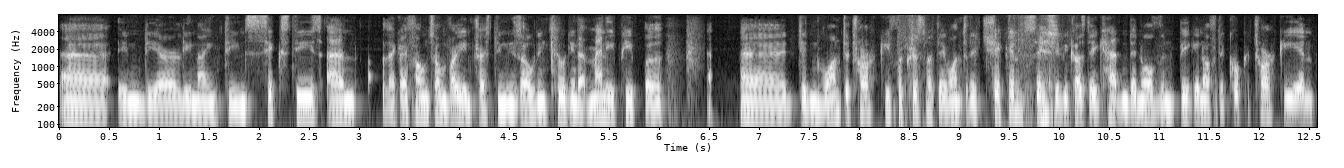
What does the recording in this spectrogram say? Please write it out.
uh, in the early 1960s. And like I found some very interesting out, including that many people uh, didn't want a turkey for Christmas. They wanted a chicken simply because they hadn't an oven big enough to cook a turkey in.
